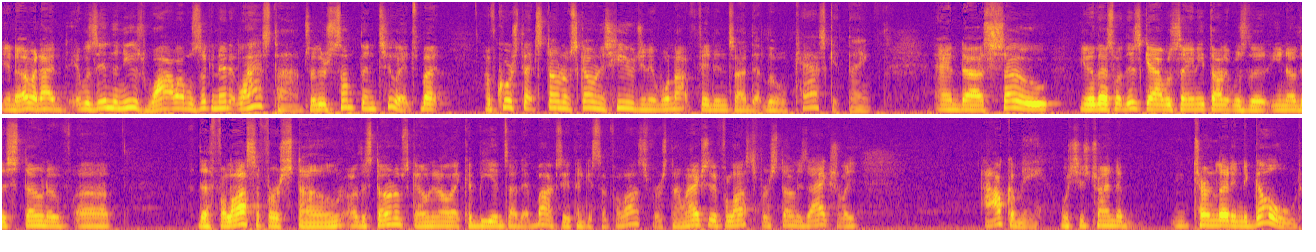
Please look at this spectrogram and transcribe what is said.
You know, and I it was in the news while I was looking at it last time. So there's something to it. But of course, that stone of scone is huge and it will not fit inside that little casket thing. And uh, so, you know, that's what this guy was saying. He thought it was the, you know, the stone of uh, the philosopher's stone or the stone of scone and all that could be inside that box. They think it's a philosopher's stone. Actually, the philosopher's stone is actually alchemy, which is trying to turn lead into gold.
